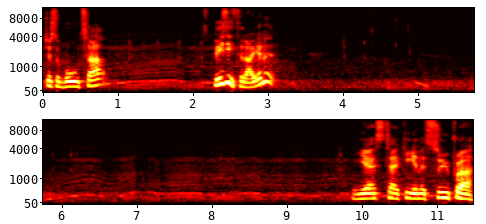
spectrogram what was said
Just a wall tap. It's busy today, isn't it? Yes, Techie in the Supra.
